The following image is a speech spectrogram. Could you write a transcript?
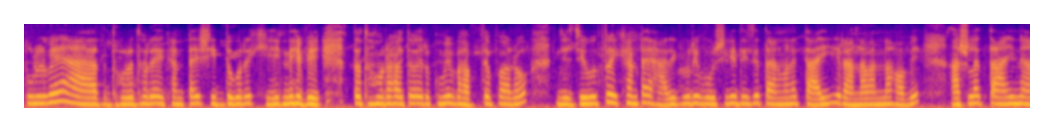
তুলবে আর ধরে ধরে এখানটায় সিদ্ধ করে খেয়ে নেবে। তো তোমরা হয়তো এরকমই ভাবতে পারো যে যেহেতু এখানটায় হাঁড়ি কুড়ি বসিয়ে দিয়েছে, তার মানে তাই রান্নাবান্না হবে। আসলে তাই না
